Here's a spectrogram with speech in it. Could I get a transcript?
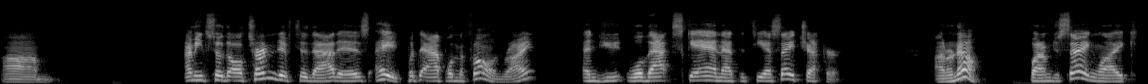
Um, I mean, so the alternative to that is, hey, put the app on the phone, right? And you will that scan at the TSA checker? I don't know, but I'm just saying, like,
